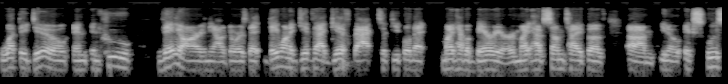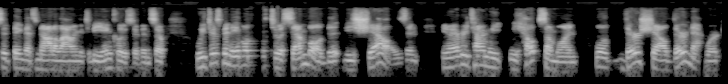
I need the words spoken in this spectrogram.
what they do and, and who they are in the outdoors that they want to give that gift back to people that might have a barrier or might have some type of um, you know exclusive thing that's not allowing it to be inclusive. And so we've just been able to assemble the, these shells. And you know every time we we help someone well their shell their network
